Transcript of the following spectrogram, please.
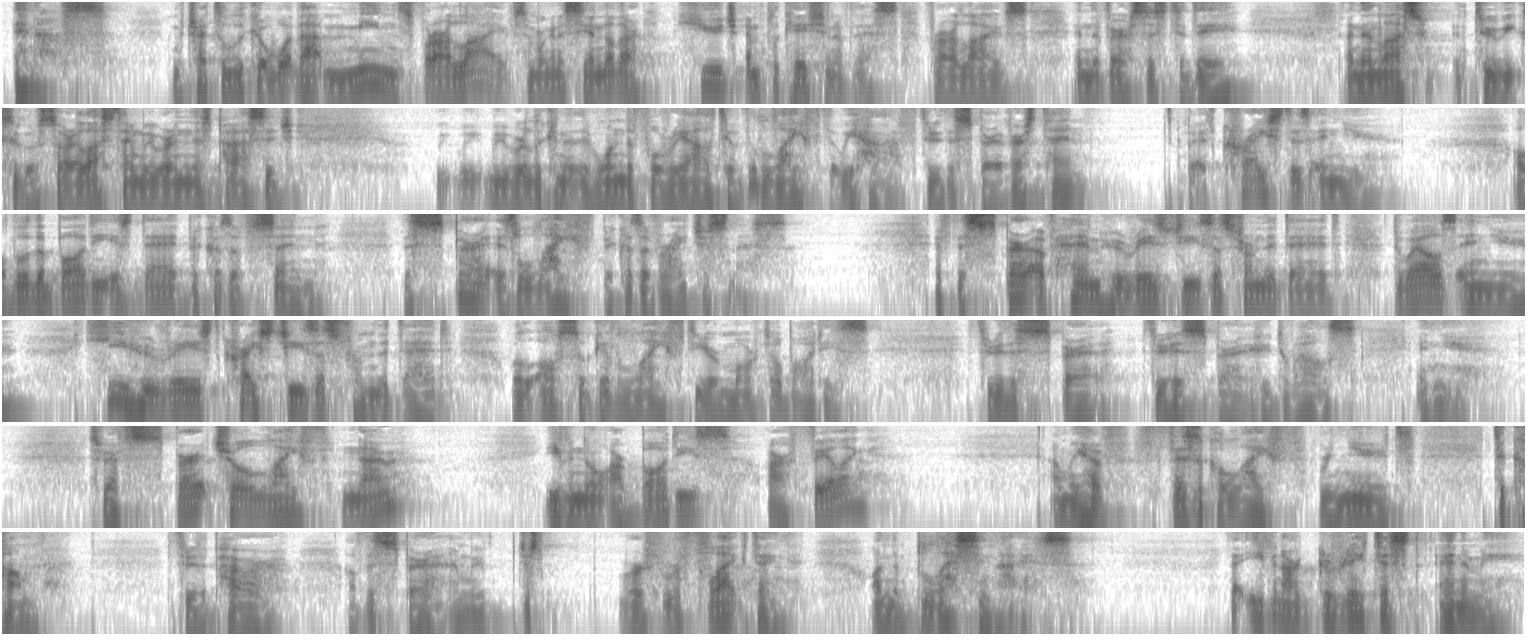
in us? And we tried to look at what that means for our lives. And we're going to see another huge implication of this for our lives in the verses today. And then last two weeks ago, sorry, last time we were in this passage, we, we, we were looking at the wonderful reality of the life that we have through the Spirit. Verse 10. But if Christ is in you, although the body is dead because of sin, the Spirit is life because of righteousness. If the Spirit of Him who raised Jesus from the dead dwells in you, He who raised Christ Jesus from the dead will also give life to your mortal bodies through the Spirit, through His Spirit who dwells in you. So we have spiritual life now, even though our bodies are failing, and we have physical life renewed to come through the power of the Spirit. And we just were reflecting on the blessing that is. That even our greatest enemy,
